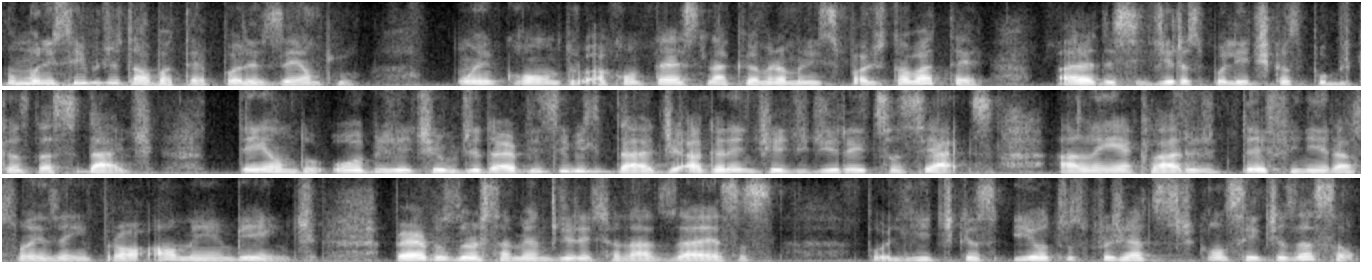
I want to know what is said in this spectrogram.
No município de Taubaté, por exemplo, um encontro acontece na Câmara Municipal de Taubaté para decidir as políticas públicas da cidade, tendo o objetivo de dar visibilidade à garantia de direitos sociais, além, é claro, de definir ações em prol ao meio ambiente, verbos do orçamento direcionados a essas políticas e outros projetos de conscientização.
